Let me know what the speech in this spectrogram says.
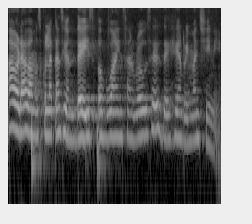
Ahora vamos con la canción Days of Wines and Roses de Henry Mancini.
